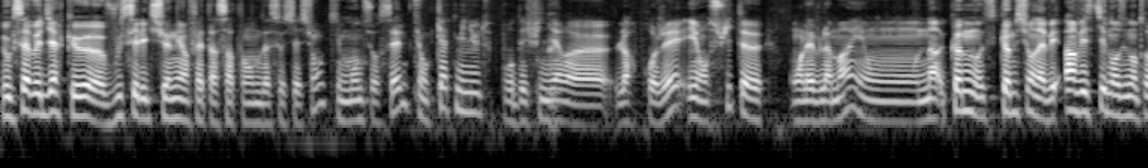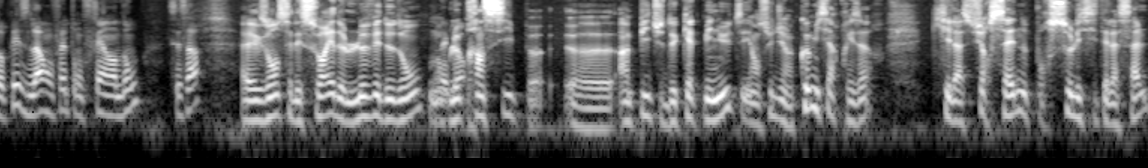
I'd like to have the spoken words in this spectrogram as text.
Donc ça veut dire que euh, vous sélectionnez en fait un certain nombre d'associations qui montent sur scène, qui ont 4 minutes pour définir euh, leur projet, et ensuite euh, on lève la main et on, a, comme, comme si on avait investi dans une entreprise, là en fait on fait un don, c'est ça? Exemple, c'est des soirées de levée de dons. Donc le principe, un pitch de 4 minutes, et ensuite j'ai un commissaire-priseur qui est là sur scène pour solliciter la salle,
